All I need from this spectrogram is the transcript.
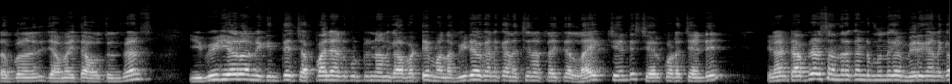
డబ్బులు అనేది జమ అయితే అవుతుంది ఫ్రెండ్స్. ఈ వీడియోలో మీకు ఇంతే చెప్పాలి అనుకుంటున్నాను కాబట్టి మన వీడియో కనుక నచ్చినట్లయితే లైక్ చేయండి షేర్ కూడా చేయండి. ఇలాంటి అప్డేట్స్ అందరికంటే ముందుగా మీరు కనుక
